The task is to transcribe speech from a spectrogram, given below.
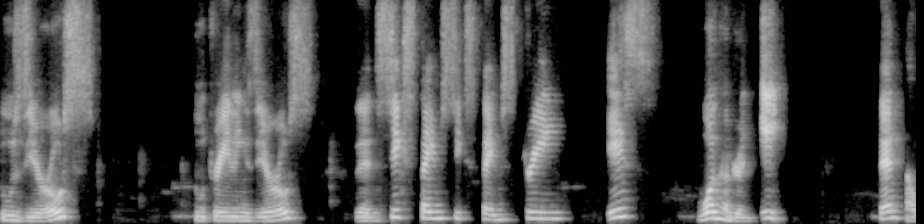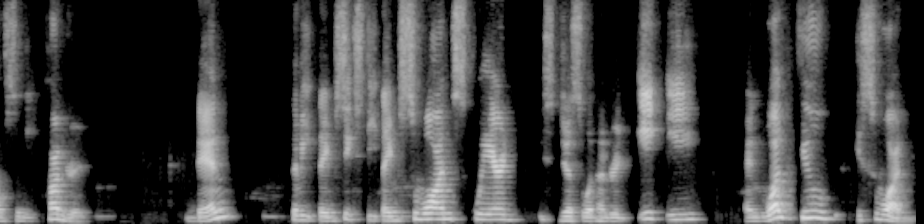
two zeros, two trailing zeros. Then 6 times 6 times 3 is 108. 10,800. Then 3 times 60 times 1 squared is just 180 and 1 cube is 1.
